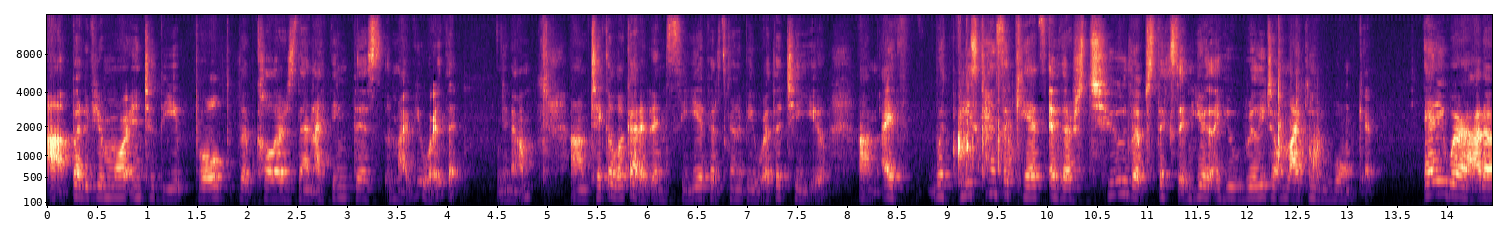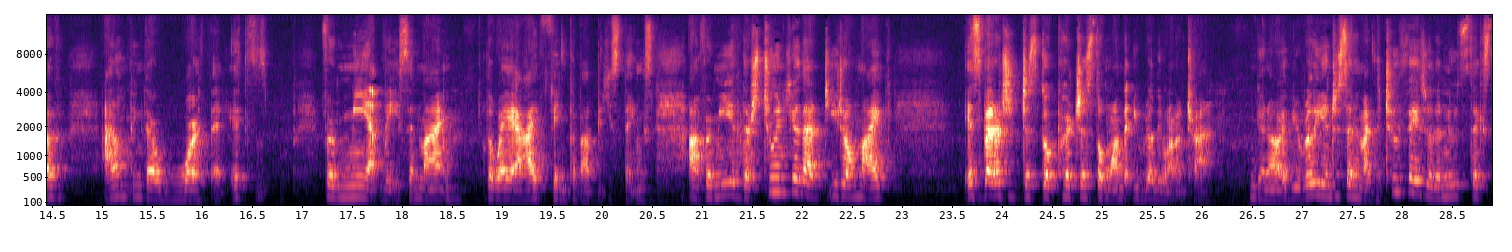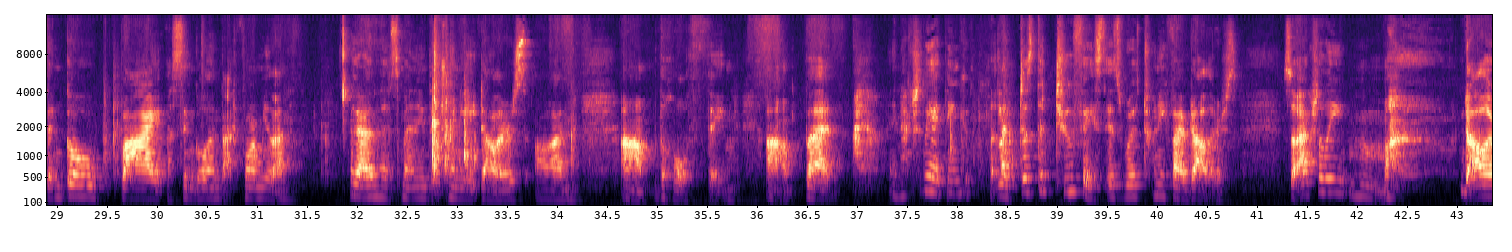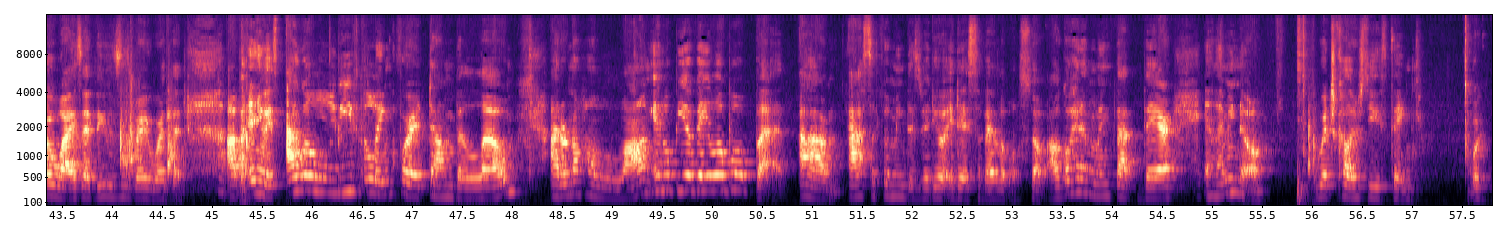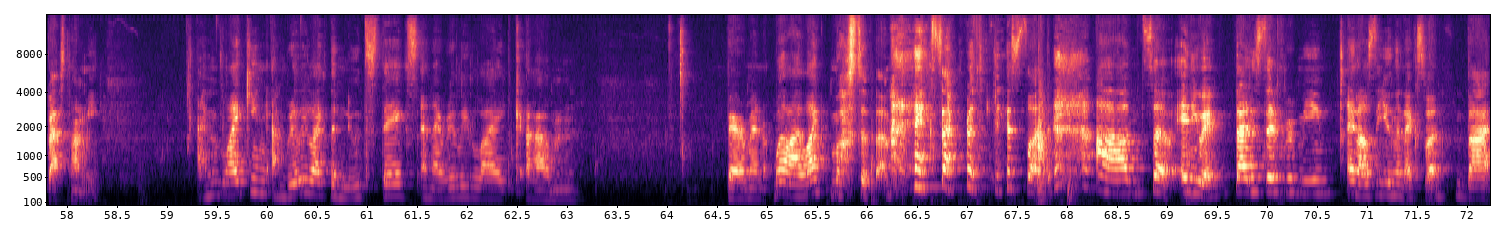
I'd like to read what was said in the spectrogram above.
Uh, but if you're more into the bold lip colors then I think this might be worth it you know? Um, take a look at it and see if it's going to be worth it to you. Um, I with these kinds of kits, if there's two lipsticks in here that you really don't like and you won't get anywhere out of, I don't think they're worth it. It's, for me at least, in my, the way I think about these things. Uh, for me, if there's two in here that you don't like, it's better to just go purchase the one that you really want to try. You know, if you're really interested in like the Too Faced or the Nudestix, then go buy a single in that formula rather than spending the $28 on um, the whole thing. Uh, but, and actually I think like just the Too Faced is worth $25. So actually, dollar wise I think this is very worth it. Uh, but anyways I will leave the link for it down below. I don't know how long it'll be available but um, as of filming this video it is available. So I'll go ahead and link that there and let me know which colors do you think work best on me. I'm liking I really like the Nudestix and I really like um, Behrmann. Well, I like most of them except for this one. Um, so anyway, that is it for me and I'll see you in the next one. Bye.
